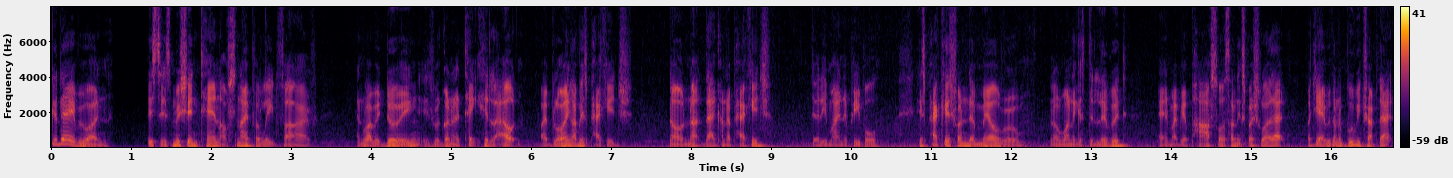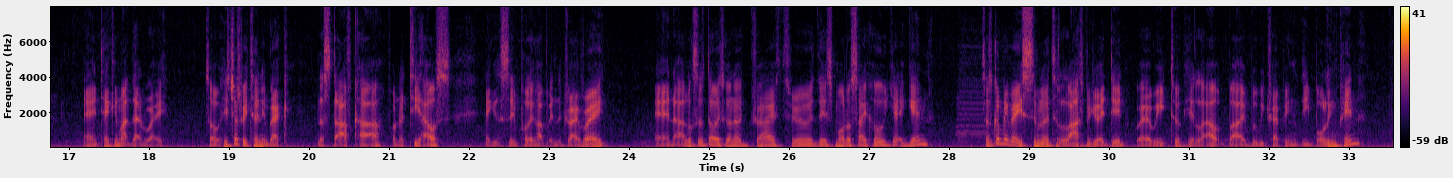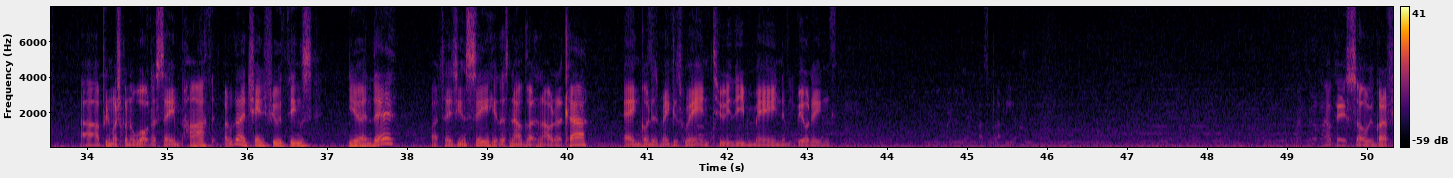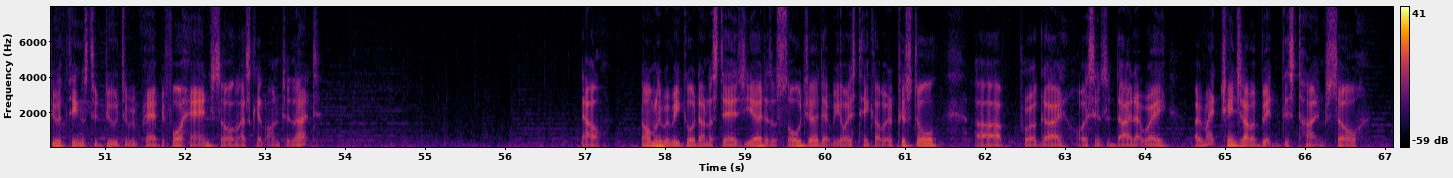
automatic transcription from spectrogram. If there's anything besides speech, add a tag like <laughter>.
Good day everyone. This is mission 10 of Sniper Elite 5. And what we're doing is we're going to take Hitler out by blowing up his package. No, not that kind of package. Dirty-minded people. His package from the mail room. You know, one that gets delivered and might be a parcel or something special like that. But yeah, we're going to booby trap that and take him out that way. So he's just returning back in the staff car from the tea house. You can see pulling up in the driveway. And uh, looks as though he's going to drive through this motorcycle yet again. So it's going to be very similar to the last video I did where we took Hitler out by booby trapping the bowling pin. Uh, pretty much going to walk the same path, but we're going to change a few things here and there. But as you can see, Hitler's now gotten out of the car and going to make his way into the main building. Okay, so we've got a few things to do to prepare beforehand, so let's get on to that. Now, Normally when we go down the stairs here, there's a soldier that we always take up with a pistol. Uh, poor guy, always seems to die that way. But we might change it up a bit this time. So,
